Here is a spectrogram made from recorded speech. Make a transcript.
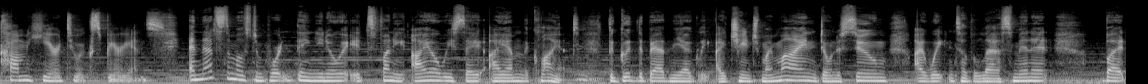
come here to experience. And that's the most important thing. You know, it's funny. I always say I am the client the good, the bad, and the ugly. I change my mind, don't assume, I wait until the last minute. But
